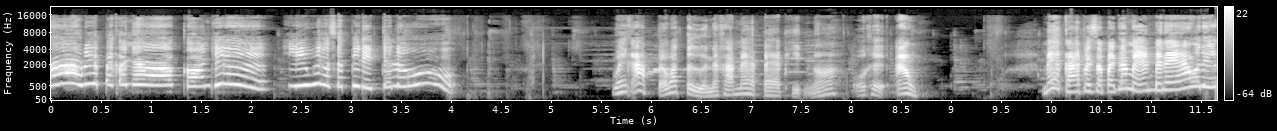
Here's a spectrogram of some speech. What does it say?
ข้าวรีบไปกันเถอะก่อนที่อีวิลสปิริตจะรู้เวกอัพแปลว่าตื่นนะคะ แม่แปลผิดเนาะโอเค เอ้า แม่กลายเป็นสไปเดอร์แมนไปแล้วดิ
